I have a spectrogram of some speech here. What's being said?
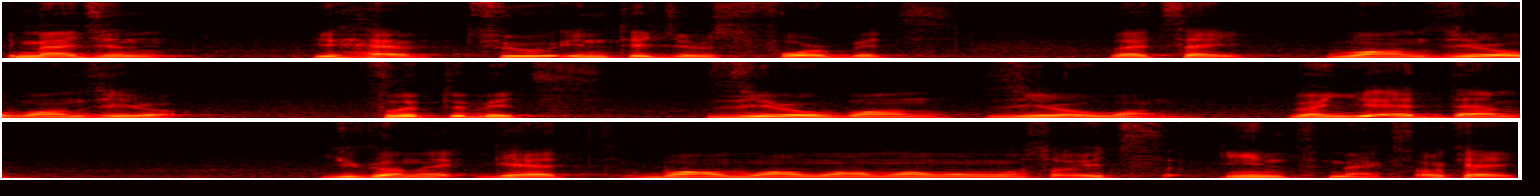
Imagine you have two integers, 4 bits. Let's say 1, 0, 1, 0. Flip the bits, 0, 1, 0, 1. When you add them, you're going to get 1, 1, 1, 1, 1, 1. So it's int max, OK?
